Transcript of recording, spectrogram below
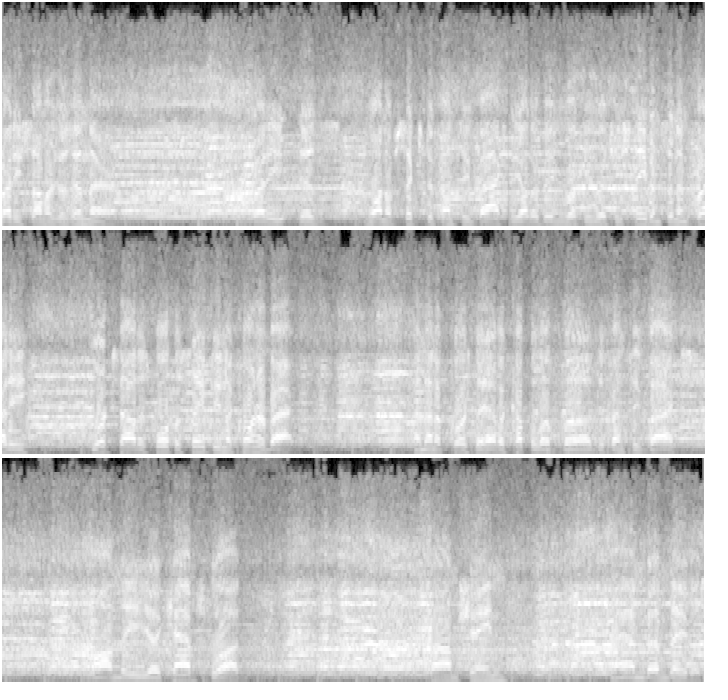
Freddie Summers is in there. Freddie is one of six defensive backs, the other being rookie Richie Stevenson, and Freddie works out as both a safety and a cornerback. And then, of course, they have a couple of uh, defensive backs on the uh, Cab squad. Tom Shane and Ben Davis.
